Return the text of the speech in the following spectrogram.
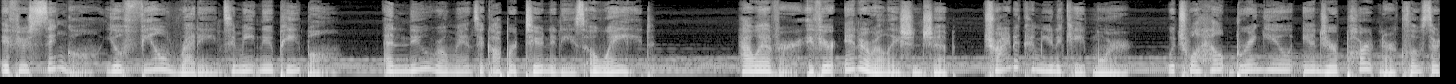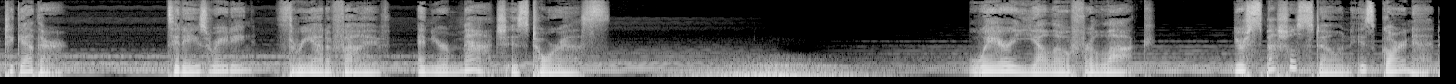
If you're single, you'll feel ready to meet new people and new romantic opportunities await. However, if you're in a relationship, try to communicate more, which will help bring you and your partner closer together. Today's rating 3 out of 5, and your match is Taurus. Wear yellow for luck. Your special stone is garnet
